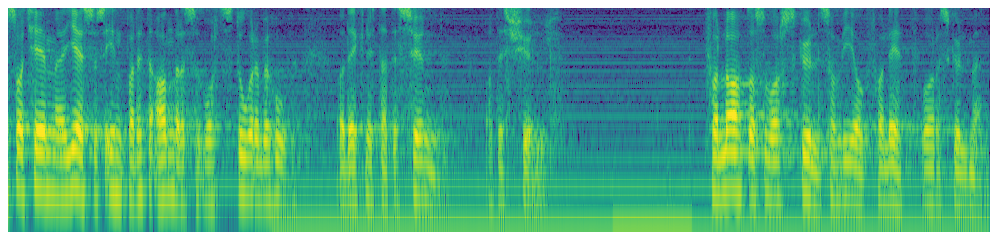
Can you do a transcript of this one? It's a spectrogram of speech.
Og Så kommer Jesus inn på dette andre som vårt store behov, og det er knytta til synd og til skyld. Forlat oss vår skyld, som vi òg forlet våre skyldmenn.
